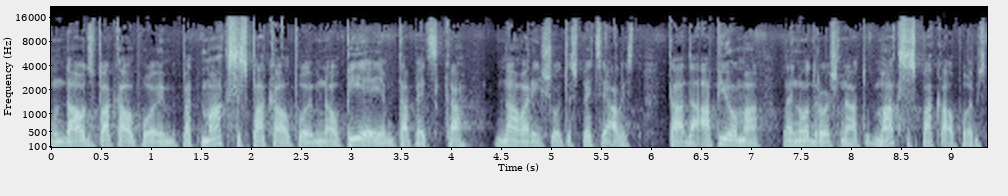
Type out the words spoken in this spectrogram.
un daudz pakalpojumu, pat maksas pakalpojumu nav pieejami, tāpēc, ka nav arī šo speciālistu tādā apjomā, lai nodrošinātu maksas pakalpojumus,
